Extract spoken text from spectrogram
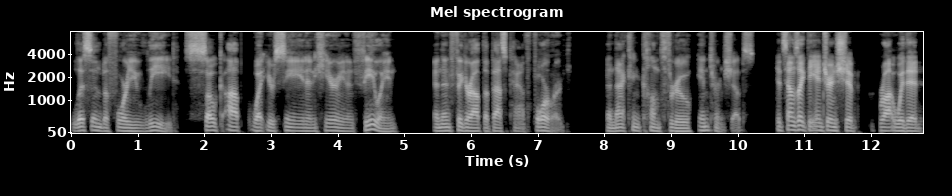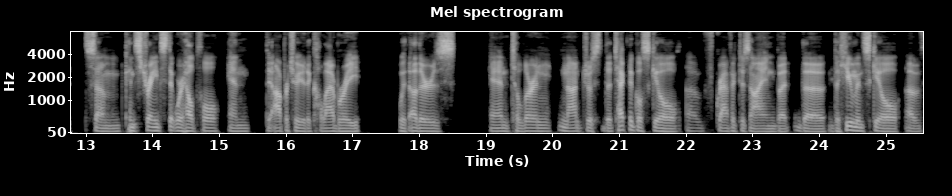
listen before you lead, soak up what you're seeing and hearing and feeling, and then figure out the best path forward. And that can come through internships. It sounds like the internship brought with it some constraints that were helpful and the opportunity to collaborate with others and to learn not just the technical skill of graphic design, but the the human skill of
